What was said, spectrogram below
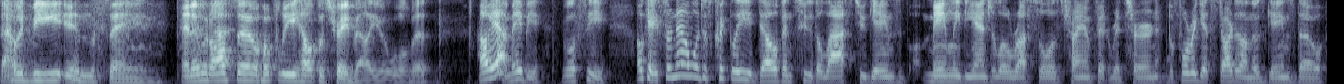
That would be insane, and it would also hopefully help his trade value a little bit. Oh yeah, maybe we'll see. Okay, so now we'll just quickly delve into the last two games, mainly D'Angelo Russell's triumphant return. Before we get started on those games, though,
